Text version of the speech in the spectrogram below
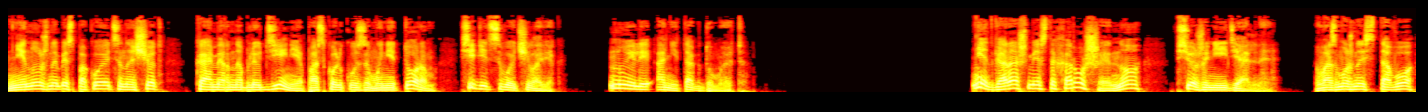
Не нужно беспокоиться насчет камер наблюдения, поскольку за монитором сидит свой человек. Ну или они так думают. Нет, гараж место хорошее, но все же не идеальное. Возможность того,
